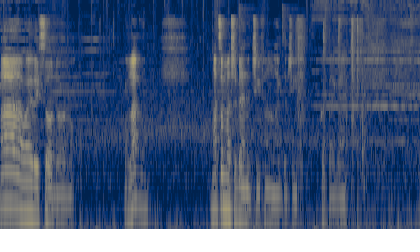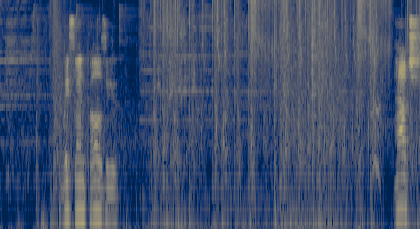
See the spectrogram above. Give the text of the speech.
Ah, why are they so adorable? Not, not so much a bandit chief. I don't like the chief. Fuck that guy. Wasteland calls you. Ouch.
